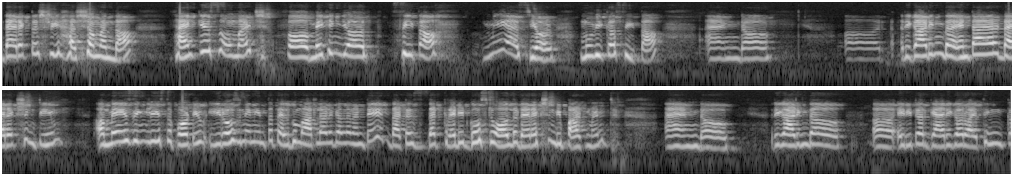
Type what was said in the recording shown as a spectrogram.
Director Sri Harshamanda, thank you so much for making your Sita, me as your movie ka Sita. And regarding the entire direction team, amazingly supportive ఈ రోజు నేను ఇంత తెలుగు మాట్లాడగలనంటే that is that credit goes to all the direction department and regarding the editor Garry garu I think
